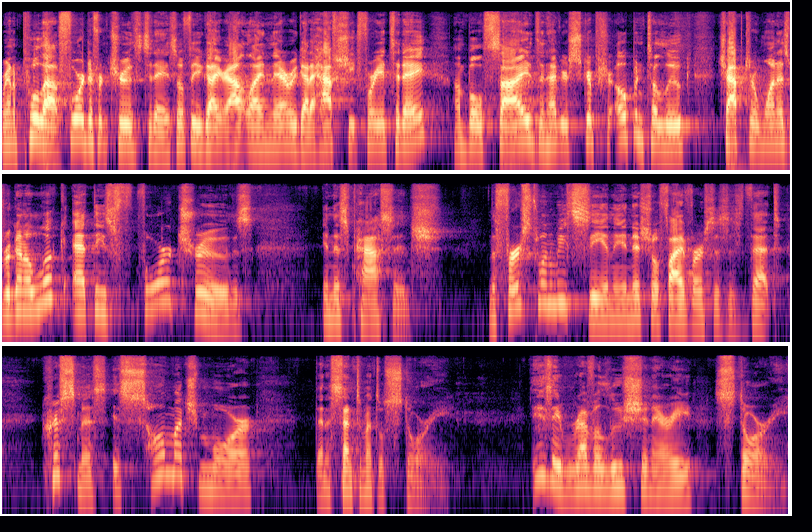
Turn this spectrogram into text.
We're going to pull out four different truths today. So, hopefully, you got your outline there. We got a half sheet for you today on both sides, and have your scripture open to Luke chapter 1 as we're going to look at these four truths in this passage. The first one we see in the initial five verses is that Christmas is so much more than a sentimental story. It is a revolutionary story.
